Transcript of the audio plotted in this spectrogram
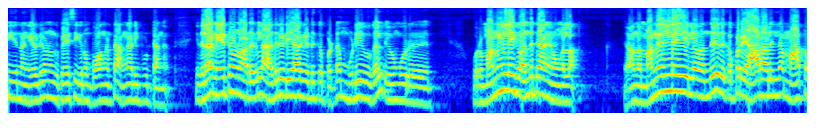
மீது நாங்கள் எப்படியோ உங்களுக்கு பேசிக்கிறோம். போங்கன்ட்டு அங்கே அனுப்பிவிட்டாங்க. இதெல்லாம் நேட்டோ நாடுகளில் அதிரடியாக எடுக்கப்பட்ட முடிவுகள். இவங்க ஒரு ஒரு மனநிலைக்கு வந்துட்டாங்க இவங்கெல்லாம். அந்த மனநிலையில் வந்து இதுக்கப்புறம் யாராலையும் மாற்ற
